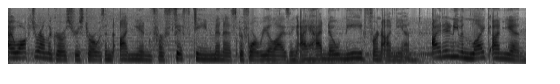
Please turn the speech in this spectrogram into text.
I walked around the grocery store with an onion for 15 minutes before realizing I had no need for an onion. I didn't even like onion.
